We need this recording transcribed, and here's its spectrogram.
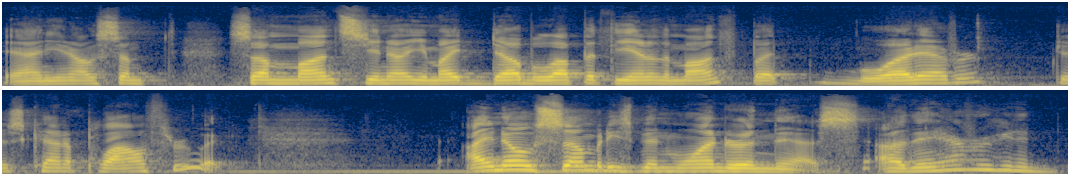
And, you know, some, some months, you know, you might double up at the end of the month, but whatever. Just kind of plow through it. I know somebody's been wondering this. Are they ever going to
